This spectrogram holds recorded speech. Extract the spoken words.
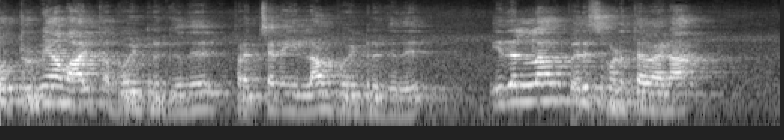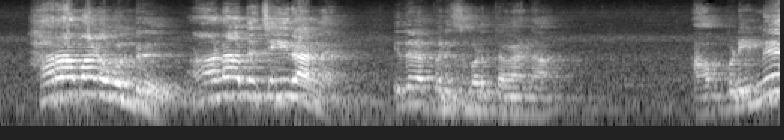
ஒற்றுமையாக வாழ்க்கை போயிட்டு இருக்குது பிரச்சனை இல்லாமல் போயிட்டு இருக்குது இதெல்லாம் பெருசுபடுத்த வேணாம். ஹராமான ஒன்று. ஆனால் அதை செய்கிறாங்க இதில் பெருசுபடுத்த வேண்டாம் அப்படின்னு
